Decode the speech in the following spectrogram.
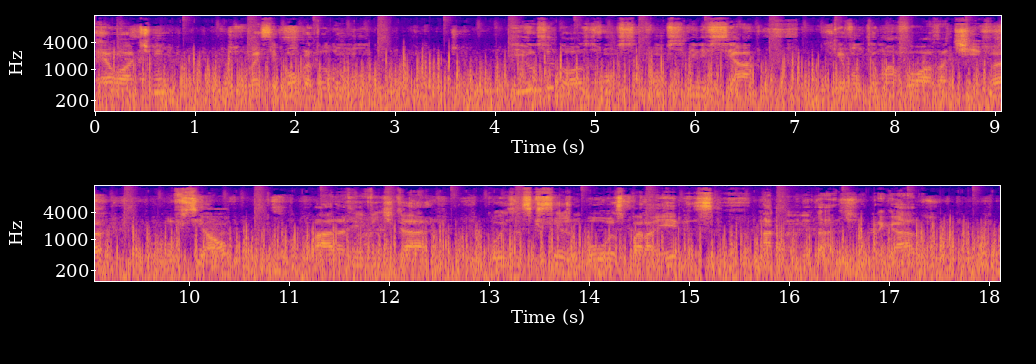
É ótimo, vai ser bom para todo mundo e os idosos vão, vão se beneficiar porque vão ter uma voz ativa, oficial, para reivindicar coisas que sejam boas para eles na comunidade. Obrigado.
